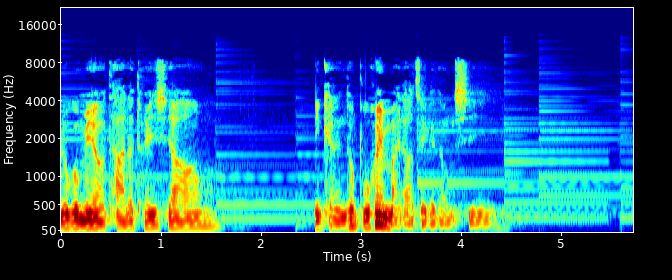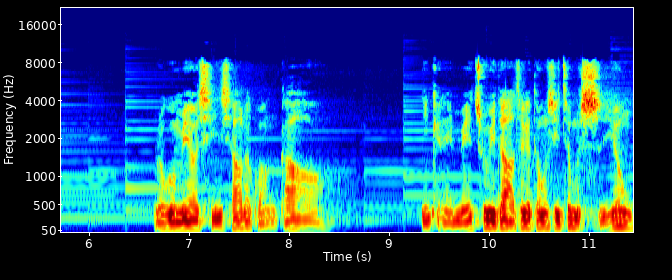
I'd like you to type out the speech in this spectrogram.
如果没有他的推销，你可能都不会买到这个东西。如果没有行销的广告，你可能也没注意到这个东西这么实用。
